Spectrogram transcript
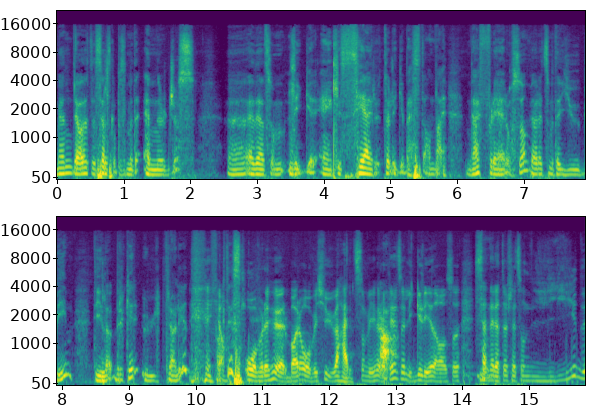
Men det er dette selskapet som heter Energis. Eh, er det som ligger, egentlig ser ut til å ligge best an der. Men det er flere også. Vi har et som heter U-beam. De bruker ultralyd, faktisk. Ja, over det hørbare, over 20 hertz som vi hører Ja. til, så ligger de da og sender rett og slett sånn lyd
